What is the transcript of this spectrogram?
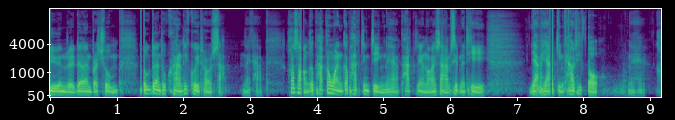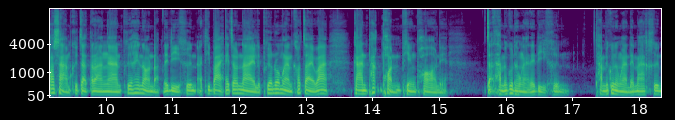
ยืนหรือเดินประชุม ลุกเดินทุกครั้งที่คุยโทรศัพท์นะครับข้อ 2 คือพักกลางวันก็พักจริงๆนะฮะพักอย่างน้อย 30 นาที อย่าพยายามกินข้าวที่โต๊ะนะฮะข้อ 3 คือจัดตารางงานเพื่อให้นอนหลับได้ดีขึ้น อธิบายให้เจ้านายหรือเพื่อนร่วมงานเข้าใจว่าการพักผ่อนเพียงพอเนี่ยจะทำให้คุณทำงานได้ดีขึ้นทำให้คุณทำงานได้มากขึ้น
